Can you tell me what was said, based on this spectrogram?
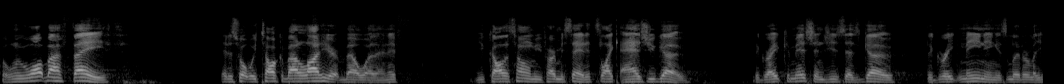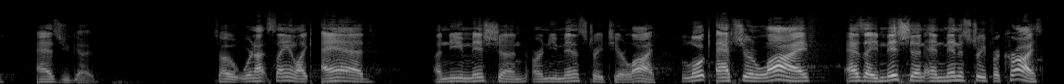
But when we walk by faith, it is what we talk about a lot here at Bellwether. And if you call this home, you've heard me say it. It's like as you go. The Great Commission, Jesus says, go. The Greek meaning is literally as you go. So we're not saying like add a new mission or a new ministry to your life. Look at your life as a mission and ministry for Christ.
